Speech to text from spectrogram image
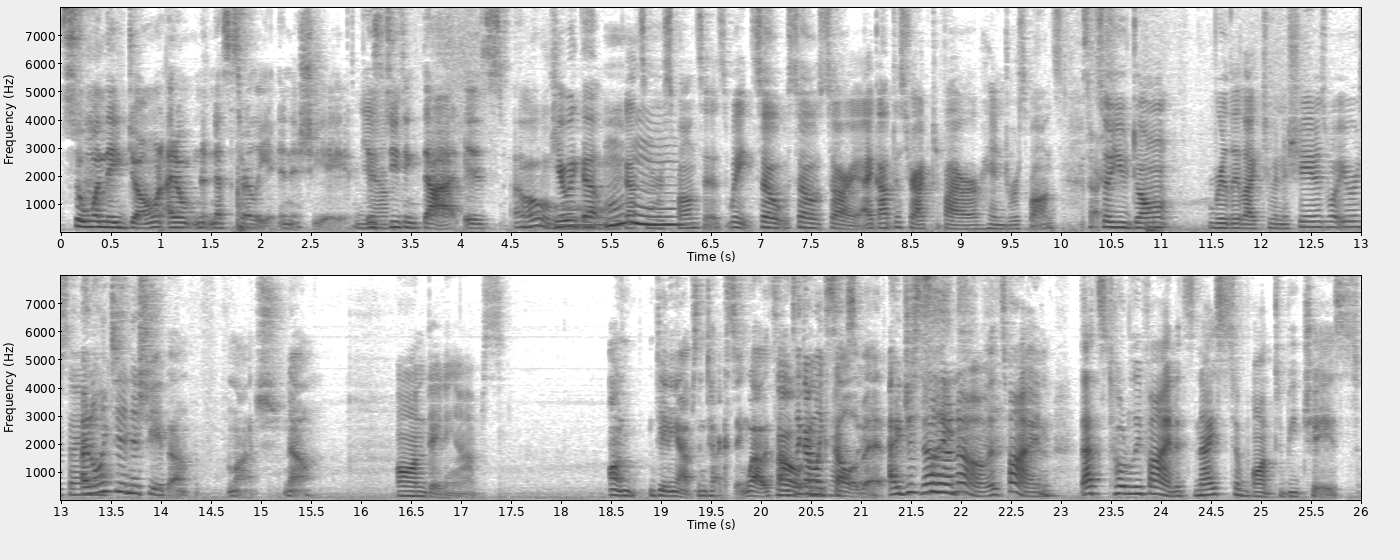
So when they don't, I don't necessarily initiate. Is, Yeah. do you think that is? Oh, here we go. We got some Mhm. responses. Wait, so so sorry, I got distracted by our hinge response. Sorry. So you don't really like to initiate, is what you were saying? I don't like to initiate that much. No. on dating apps. On dating apps and texting. Wow, it sounds Oh, like I'm like texting. celibate. I just No, like no, no, it's fine. That's totally fine. It's nice to want to be chased.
